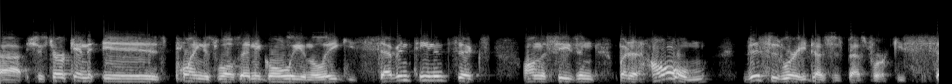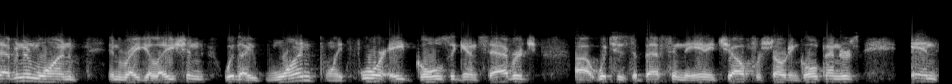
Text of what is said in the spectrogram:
Uh, is playing as well as any goalie in the league. He's 17 and six on the season, but at home this is where he does his best work. He's seven and one in regulation with a 1.48 goals against average, uh, which is the best in the NHL for starting goaltenders. And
